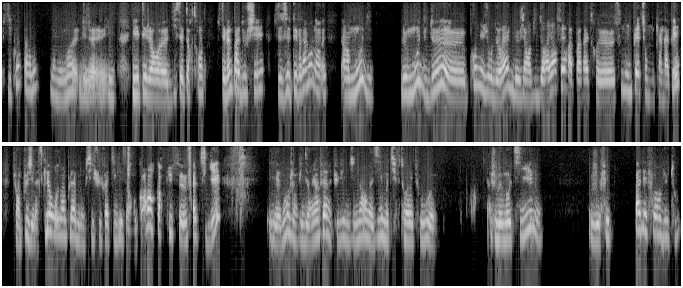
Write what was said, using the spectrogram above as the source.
Je dis quoi, pardon? Non, mais moi, déjà, il, était genre 17h30. J'étais même pas douchée. J'étais vraiment un mood, le mood de premier jour de règle, de j'ai envie de rien faire part être sous mon plaid sur mon canapé. Puis en plus, j'ai la sclérose en plaque, donc si je suis fatiguée, c'est encore, encore plus fatiguée. Et non, j'ai envie de rien faire. Et puis lui, il me dit non, vas-y, motive-toi et tout. Je me motive. Je fais pas d'effort du tout.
